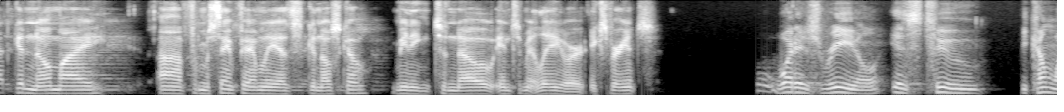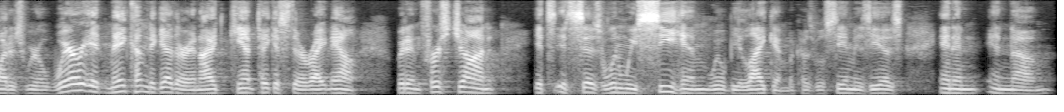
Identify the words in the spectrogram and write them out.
Ginomai uh, from the same family as ginosko, meaning to know intimately or experience? What is real is to become what is real. Where it may come together, and I can't take us there right now, but in First John, it says, when we see him, we'll be like him because we'll see him as he is. And in, in um,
